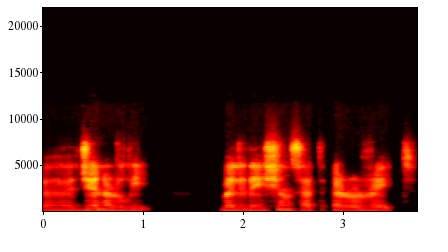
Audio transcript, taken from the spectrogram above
uh, generally, validation set error rate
